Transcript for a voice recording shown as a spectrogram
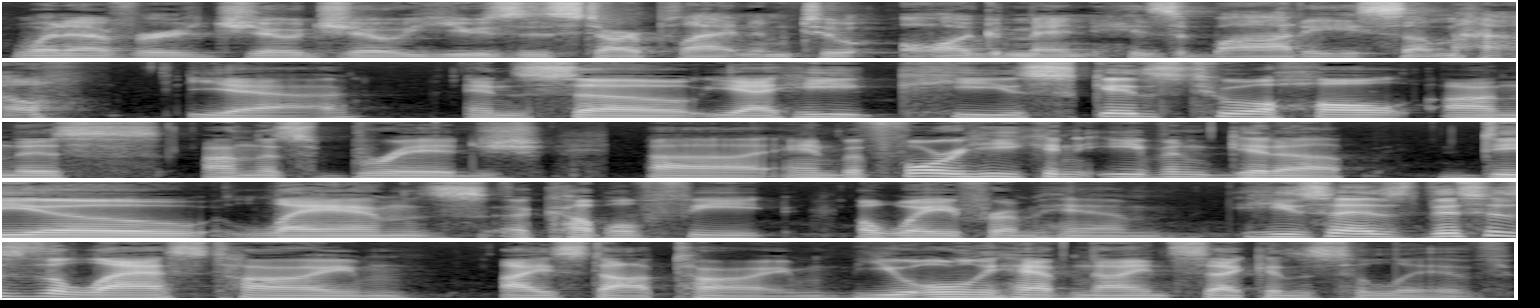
whenever JoJo uses Star Platinum to augment his body somehow. yeah and so yeah he he skids to a halt on this on this bridge uh, and before he can even get up dio lands a couple feet away from him. He says this is the last time i stop time you only have nine seconds to live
